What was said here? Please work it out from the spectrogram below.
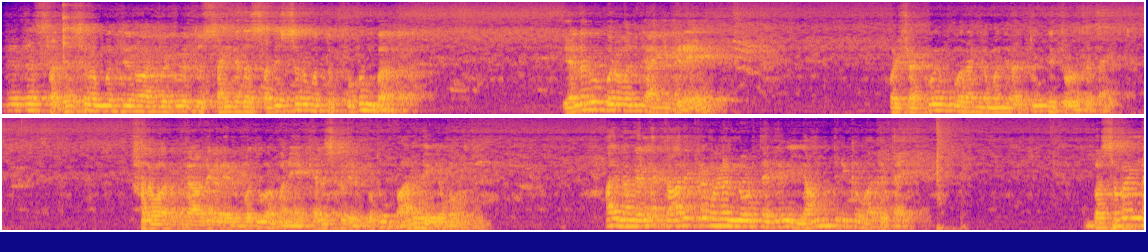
ಸದಸ್ಯರ ಮಧ್ಯೆನೂ ಆಗಬೇಕು, ಇವತ್ತು ಸಂಘದ ಸದಸ್ಯರು ಮತ್ತು ಕುಟುಂಬ. ಎಲ್ಲರೂ ಬರುವಂತೆ ಆಗಿದ್ರೆ ಬಹುಶಃ ಕುವೆಂಪು ರಂಗಮಂದಿರ ತುಂಬಿ ತುಳುಕುತ್ತಾ ಇತ್ತು ಹಲವಾರು ಕಾರಣಗಳಿರ್ಬೋದು, ಅವ್ರ ಮನೆಯ ಕೆಲಸಗಳಿರ್ಬೋದು, ಬಾರದೇ ಇರಬಹುದು. ಆದರೆ ನಾವೆಲ್ಲ ಕಾರ್ಯಕ್ರಮಗಳನ್ನು ನೋಡ್ತಾ ಇದ್ದೀವಿ ಯಾಂತ್ರಿಕವಾಗುತ್ತಾ ಇದೆ ಬಸವಣ್ಣ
